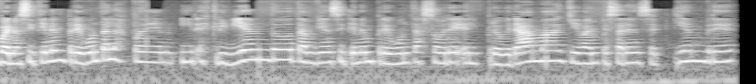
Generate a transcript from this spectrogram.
Bueno, si tienen preguntas las pueden ir escribiendo. También si tienen preguntas sobre el programa que va a empezar en septiembre.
